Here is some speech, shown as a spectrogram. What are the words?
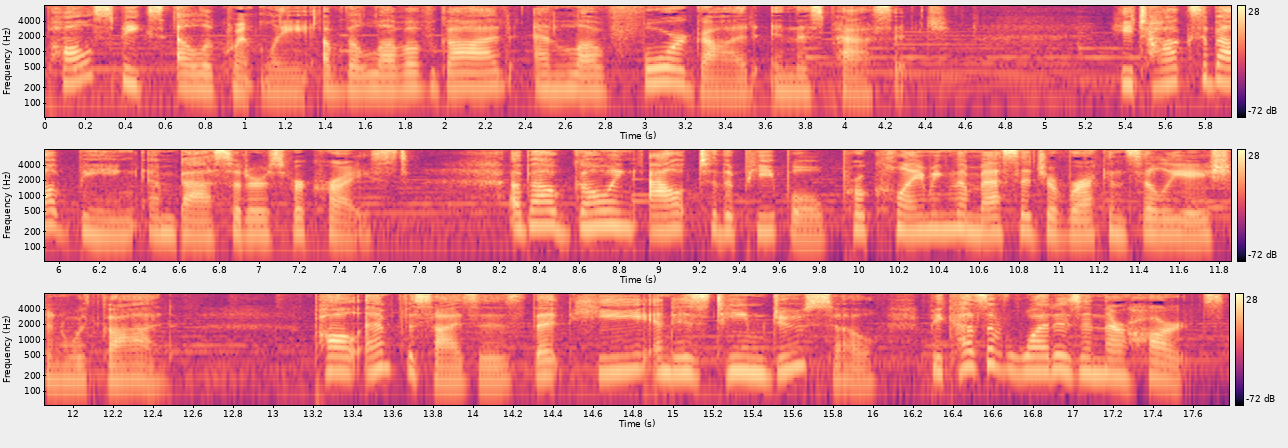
Paul speaks eloquently of the love of God and love for God in this passage. He talks about being ambassadors for Christ, about going out to the people proclaiming the message of reconciliation with God. Paul emphasizes that he and his team do so because of what is in their hearts,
